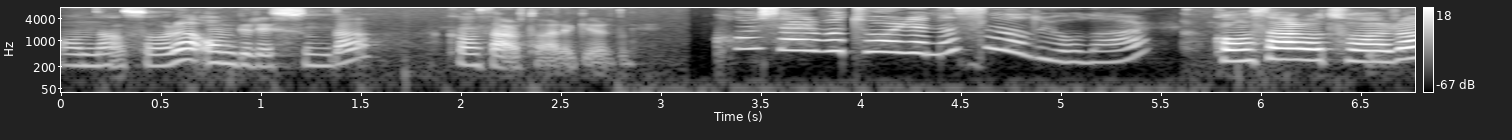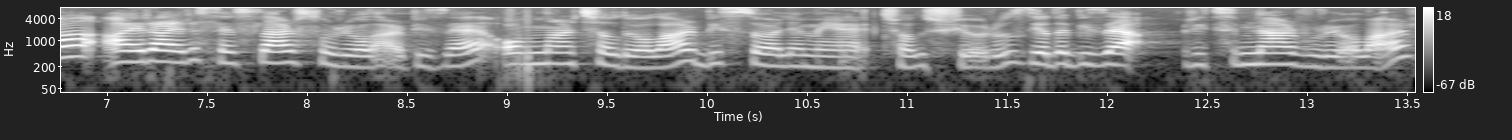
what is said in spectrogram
Ondan sonra 11 yaşında konservatuara girdim. Konservatuara nasıl alıyorlar? Konservatuara ayrı ayrı sesler soruyorlar bize. Onlar çalıyorlar, biz söylemeye çalışıyoruz. Ya da bize ritimler vuruyorlar.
